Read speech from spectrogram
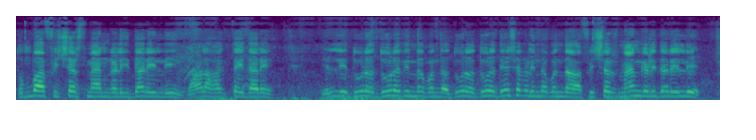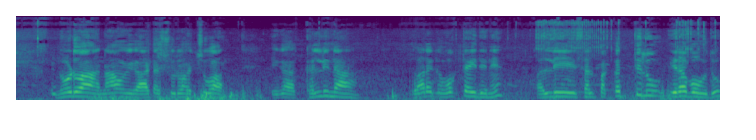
ತುಂಬ ಫಿಶರ್ಸ್ ಮ್ಯಾನ್ಗಳಿದ್ದಾರೆ ಇಲ್ಲಿ. ಗಾಳ ಹಾಕ್ತಾ ಇದ್ದಾರೆ. ಎಲ್ಲಿ ದೂರ ದೂರದಿಂದ ಬಂದ, ದೂರ ದೂರ ದೇಶಗಳಿಂದ ಬಂದ ಫಿಶರ್ ಮ್ಯಾನ್ಗಳಿದ್ದಾರೆ ಇಲ್ಲಿ. ನೋಡುವ, ನಾವು ಈಗ ಆಟ ಶುರು ಹಚ್ಚುವ. ಈಗ ಕಲ್ಲಿನ ದ್ವಾರಕ್ಕೆ ಹೋಗ್ತಾ ಇದ್ದೇನೆ. ಅಲ್ಲಿ ಸ್ವಲ್ಪ ಕತ್ತಿಲು ಇರಬಹುದು.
